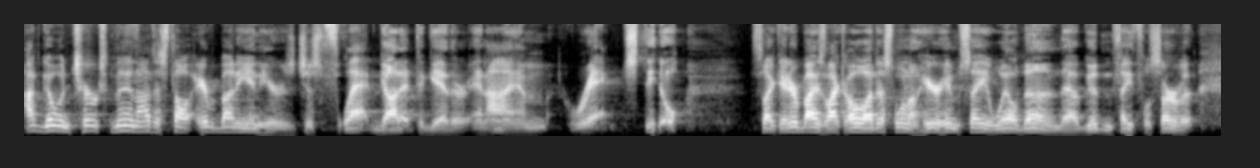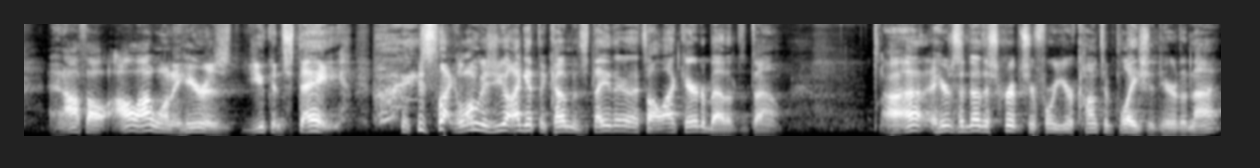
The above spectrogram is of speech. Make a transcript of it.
I'd go in church, man, I just thought everybody in here is just flat got it together, and I am wrecked still. It's like everybody's like, oh, I just want to hear him say, well done, thou good and faithful servant. And I thought, all I want to hear is you can stay. it's like, as long as you, I get to come and stay there, that's all I cared about at the time. Uh, here's another scripture for your contemplation here tonight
